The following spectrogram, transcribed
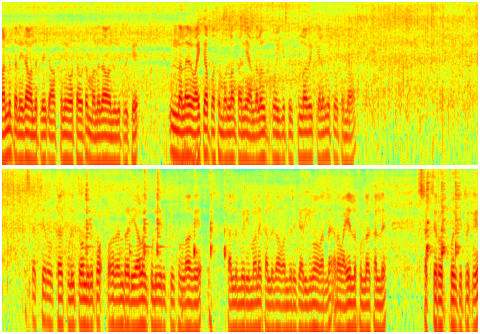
மண் தண்ணி தான் வந்துட்டுருக்கு ஆஃப் பண்ணி ஓட்ட ஓட்ட மண் தான் வந்துக்கிட்டு இருக்கு. நல்லா நல்ல வைக்கா பசம்பெல்லாம் தண்ணி அந்த அளவுக்கு போய்கிட்டு ஃபுல்லாகவே கிழங்கு தோட்டம் தான். ஸ்ட்ரக்சர் ஒர்க்காக குழி தோண்டிருக்கோம் ஒரு ரெண்டு அடி ஆழம் குழி இருக்குது ஃபுல்லாகவே கல் மீடியமான கல் தான் வந்திருக்கு. அதிகமாக வரல. ஆனால் வயலில் ஃபுல்லாக கல் ஸ்ட்ரக்சர் ஒர்க் போய்கிட்டு இருக்கு.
